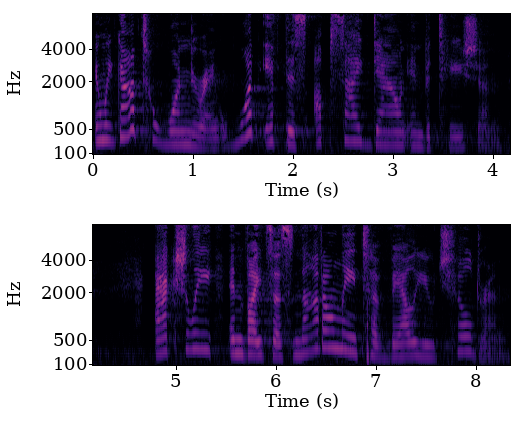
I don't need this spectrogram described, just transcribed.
And we got to wondering what if this upside down invitation actually invites us not only to value children,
